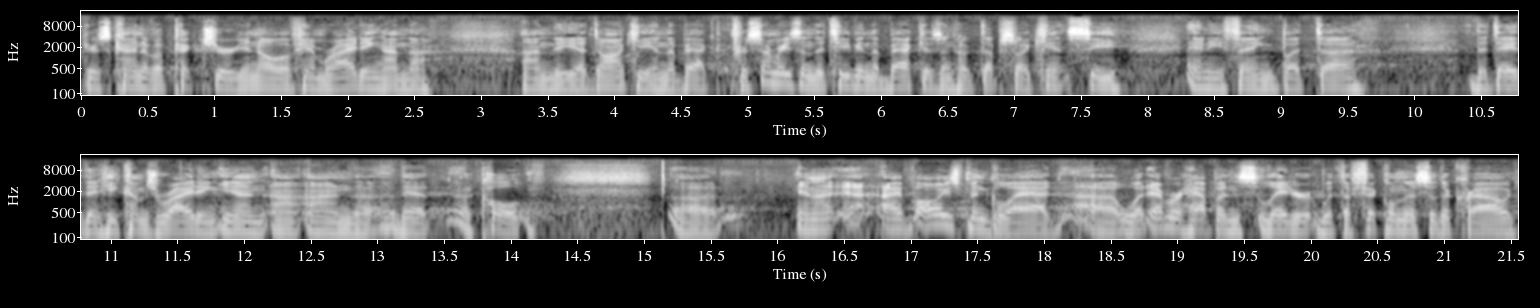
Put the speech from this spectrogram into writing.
here's kind of a picture, you know, of him riding on the on the uh, donkey in the back. For some reason, the TV in the back isn't hooked up, so I can't see anything. But uh, the day that he comes riding in uh, on the, that uh, colt and I, have always been glad, uh, whatever happens later with the fickleness of the crowd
